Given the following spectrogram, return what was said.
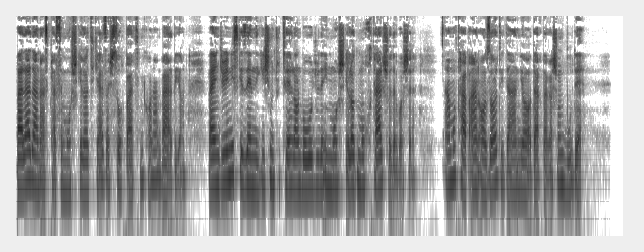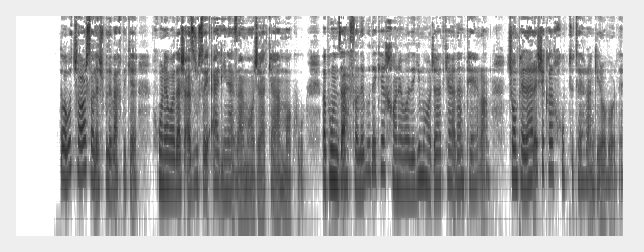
بلدن از پس مشکلاتی که ازش صحبت می‌کنن بر بیان و اینجوری نیست که زندگیشون تو تهران با وجود این مشکلات مختل شده باشه اما طبعا آزار دیدن یا دقدقشون بوده داوود چهار سالش بوده وقتی که خانوادش از روسای علی نظر مهاجرت کردن ماکو. و 15 ساله بوده که خانوادگی مهاجرت کردن تهران چون پدرش کار خوب تو تهران گیر آورده.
